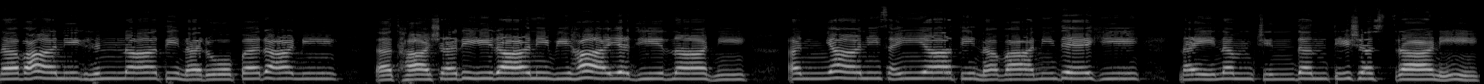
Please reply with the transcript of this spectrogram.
नवानि गृह्णाति नरोपराणि। तथा शरीराणि विहाय जीर्णानि। अन्यानि संयाति नवानि देहि। नैनं चिन्दन्ति शस्त्राणि।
